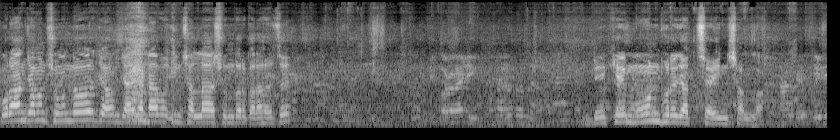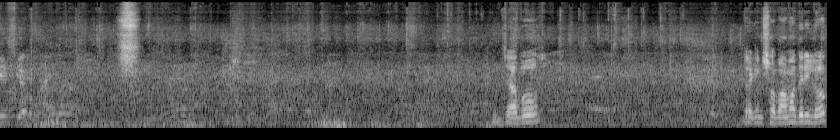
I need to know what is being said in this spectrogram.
কোরআন যেমন সুন্দর যেমন জায়গাটা ইনশাল্লাহ সুন্দর করা হয়েছে। দেখে মন ভরে যাচ্ছে ইনশাল্লাহ। যাব। দেখেন, সব আমাদেরই লোক।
